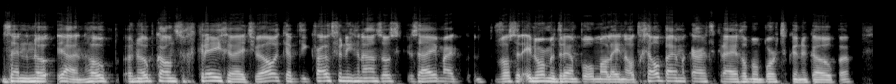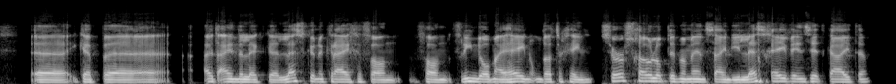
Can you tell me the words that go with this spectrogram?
zijn een, hoop, ja, een, hoop, een hoop kansen gekregen, weet je wel. Ik heb die crowdfunding gedaan, zoals ik zei. Maar het was een enorme drempel om alleen al het geld bij elkaar te krijgen om een bord te kunnen kopen. Uh, ik heb uh, uiteindelijk les kunnen krijgen van, van vrienden om mij heen, omdat er geen surfscholen op dit moment zijn die lesgeven in zitkiten.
